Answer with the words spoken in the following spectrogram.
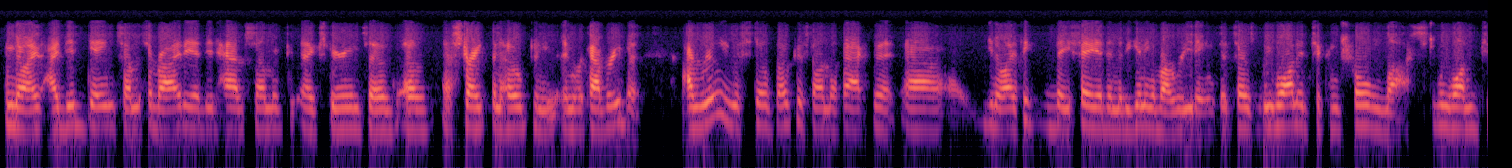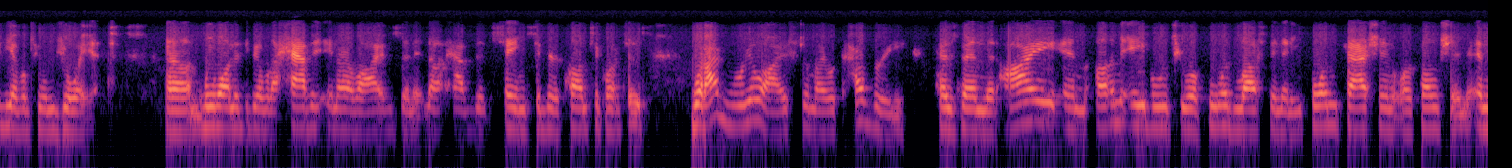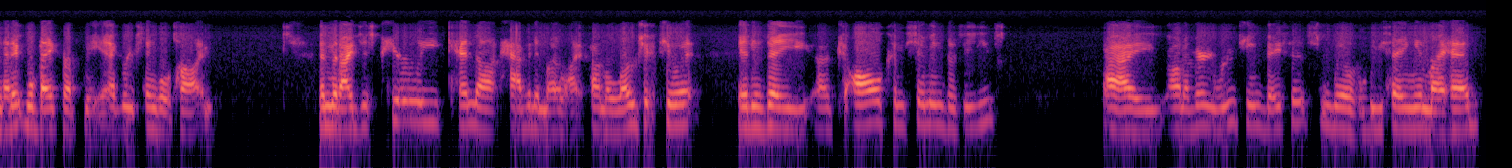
you know, I, I did gain some sobriety. I did have some experience of, of strength and hope and, and recovery, but I really was still focused on the fact that, uh, you know, I think they say it in the beginning of our readings. It says we wanted to control lust. We wanted to be able to enjoy it. Um, we wanted to be able to have it in our lives and it not have the same severe consequences. What I've realized through my recovery has been that I am unable to afford lust in any form, fashion, or function, and that it will bankrupt me every single time. And that I just purely cannot have it in my life. I'm allergic to it. It is a, a all-consuming disease. I, on a very routine basis, will be saying in my head,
